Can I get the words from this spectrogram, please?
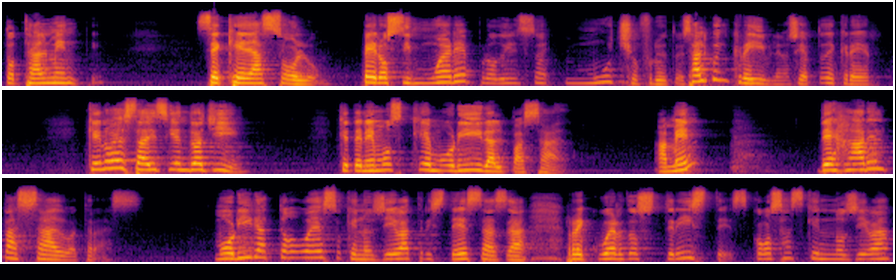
totalmente, se queda solo. Pero si muere, produce mucho fruto. Es algo increíble, ¿no es cierto?, de creer. ¿Qué nos está diciendo allí? Que tenemos que morir al pasado. Amén. Dejar el pasado atrás. Morir a todo eso que nos lleva a tristezas, a recuerdos tristes, cosas que nos lleva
